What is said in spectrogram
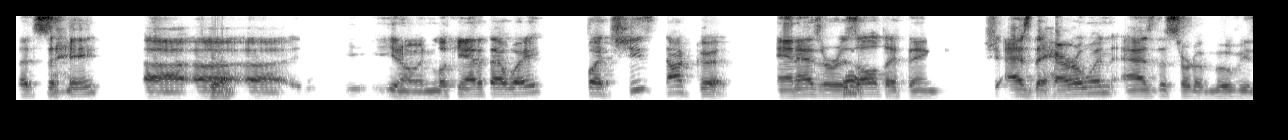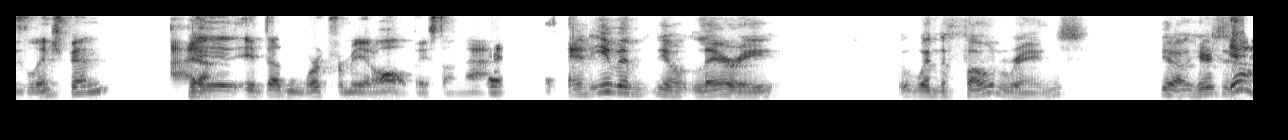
let's say uh, uh, uh, you know in looking at it that way but she's not good and as a result i think she, as the heroine as the sort of movie's linchpin I, Yeah. it, it doesn't work for me at all based on that and even you know Larry, when the phone rings, you know here's this. Yeah.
